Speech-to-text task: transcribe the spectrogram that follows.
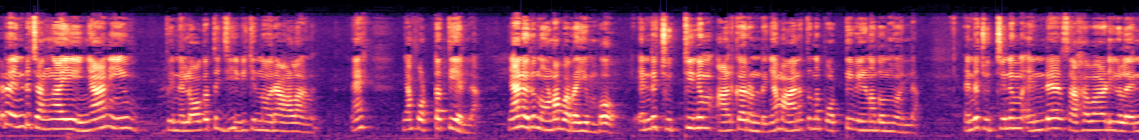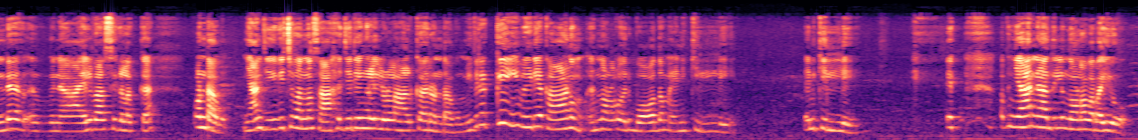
എടാ എന്റെ ചങ്ങായി ഞാൻ ഈ പിന്നെ ലോകത്ത് ജീവിക്കുന്ന ഒരാളാണ്. ഏ? ഞാൻ പൊട്ടത്തിയല്ല. ഞാനൊരു നുണ പറയുമ്പോ എന്റെ ചുറ്റിനും ആൾക്കാരുണ്ട്. ഞാൻ മാനത്തുനിന്ന് പൊട്ടി വീണതൊന്നുമല്ല. എന്റെ ചുറ്റിനും എന്റെ സഹപാഠികൾ എന്റെ പിന്നെ അയൽവാസികളൊക്കെ ഉണ്ടാവും. ഞാൻ ജീവിച്ചു വന്ന സാഹചര്യങ്ങളിലുള്ള ആൾക്കാരുണ്ടാവും. ഇവരൊക്കെ ഈ വീഡിയോ കാണും എന്നുള്ള ഒരു ബോധം എനിക്കില്ലേ? എനിക്കില്ലേ? അപ്പൊ ഞാൻ അതിൽ നുണ പറയുവോ?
